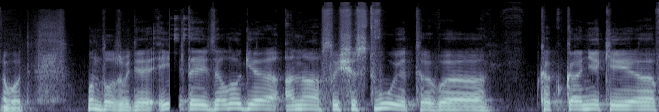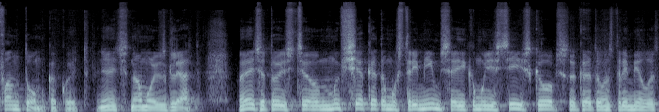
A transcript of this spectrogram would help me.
Вот. Он должен быть... И эта идеология, она существует в как некий э, фантом какой-то, понимаете, на мой взгляд. Понимаете, то есть э, мы все к этому стремимся, и коммунистическое общество к этому стремилось.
